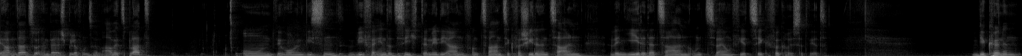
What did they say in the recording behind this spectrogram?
Wir haben dazu ein Beispiel auf unserem Arbeitsblatt und wir wollen wissen, wie verändert sich der Median von 20 verschiedenen Zahlen, wenn jede der Zahlen um 42 vergrößert wird. Wir können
